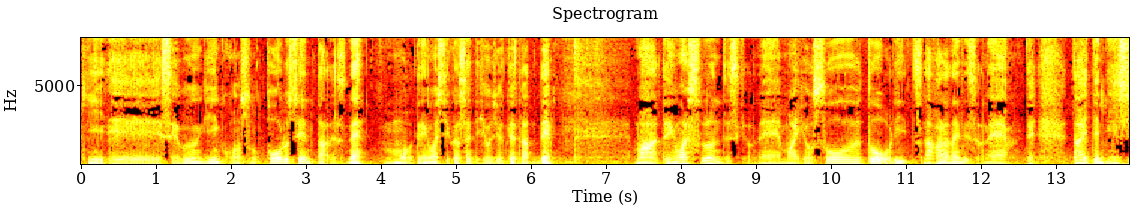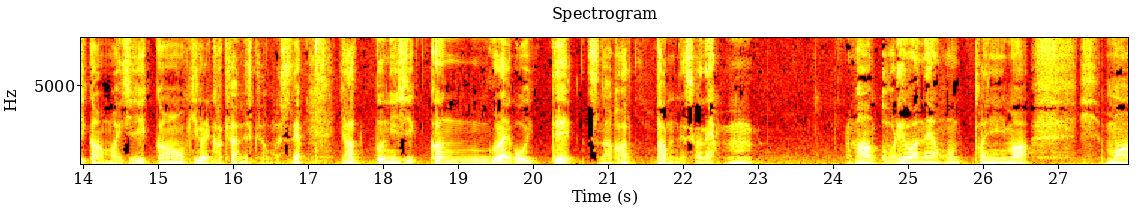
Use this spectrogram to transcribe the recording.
き、えー、セブン銀行のそのコールセンターですね。もう電話してくださいって表示が出たんで、まあ電話するんですけどね、まあ予想通り繋がらないんですよね。で、大体2時間、まあ1時間おきぐらいにかけたんですけどもですね、やっと2時間ぐらい置いて繋がったんですよね。うん。まあこれはね、本当にまあ、まあ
